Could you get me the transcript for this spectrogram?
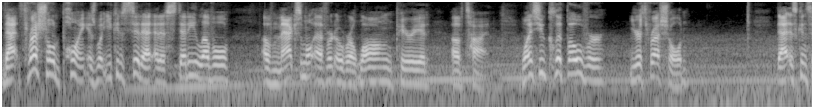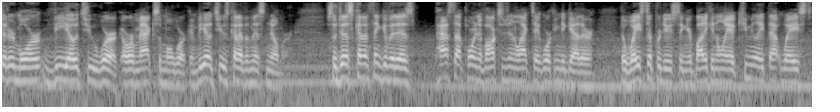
That threshold point is what you can sit at at a steady level of maximal effort over a long period of time. Once you clip over your threshold, that is considered more VO2 work or maximal work. And VO2 is kind of a misnomer. So just kind of think of it as past that point of oxygen and lactate working together, the waste they're producing, your body can only accumulate that waste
